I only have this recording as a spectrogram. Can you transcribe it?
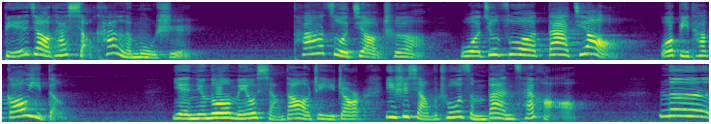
别叫他小看了牧师。他坐轿车，我就坐大轿，我比他高一等。眼睛多没有想到这一招，一时想不出怎么办才好。那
